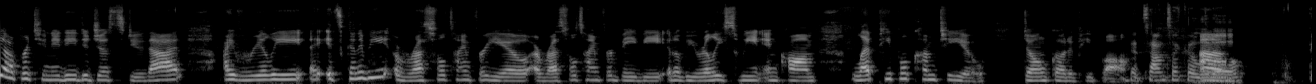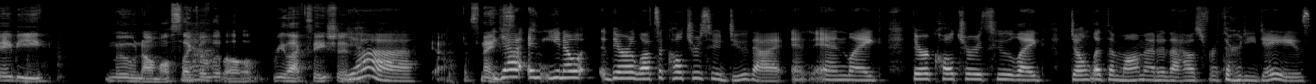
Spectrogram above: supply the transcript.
the opportunity to just do that, I really, it's going to be a restful time for you, a restful time for baby. It'll be really sweet and calm. Let people come to you. Don't go to people. It sounds like a little um, baby moon almost like yeah. a little relaxation yeah yeah that's nice yeah and you know there are lots of cultures who do that and and like there are cultures who like don't let the mom out of the house for 30 days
